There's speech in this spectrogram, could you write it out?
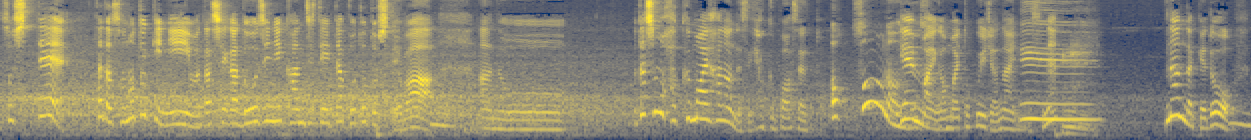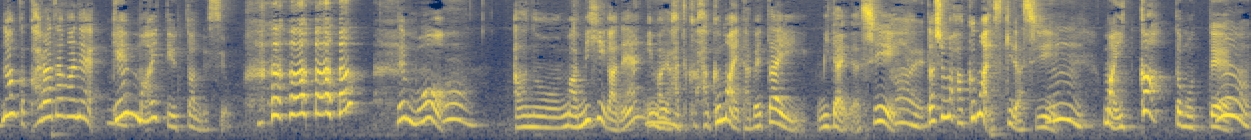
そしてただその時に私が同時に感じていたこととしては、あのー私も白米派なんですよ100%あそうなんです玄米があんまり得意じゃないんですね。なんだけど、なんか体がね玄米って言ったんですよ、でも、うんあのまあ、ミヒがね今、うん。白白米食べたいみたいだし、はい。私も白米好きだし、うん。まあいっかと思って、うん。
